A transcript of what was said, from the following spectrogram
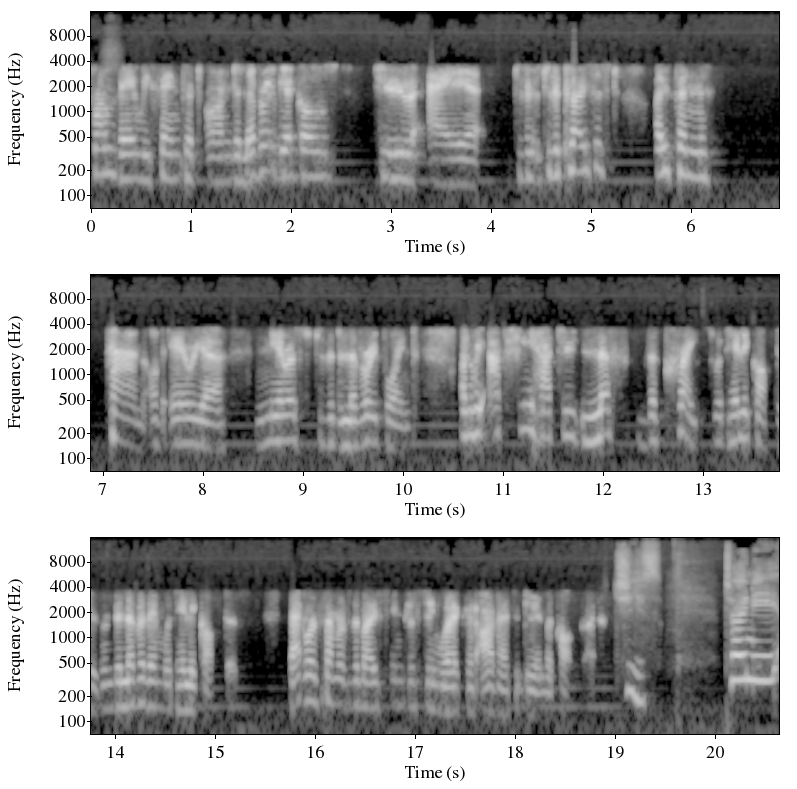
from there, we sent it on delivery vehicles to a to the, to the closest open pan of area nearest to the delivery point. And we actually had to lift the crates with helicopters and deliver them with helicopters that was some of the most interesting work that I've had to do in the Congo. Jeez. Tony,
